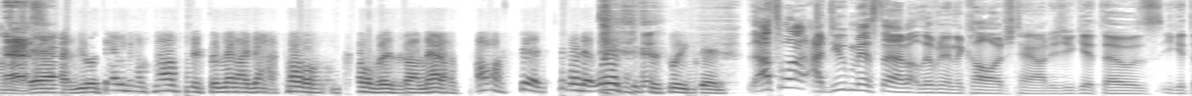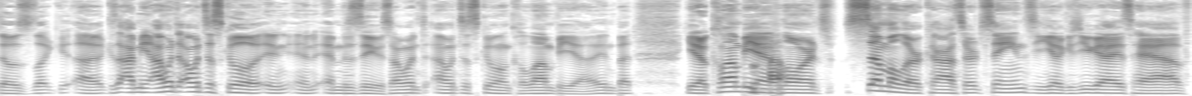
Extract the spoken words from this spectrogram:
Yeah, you were talking about concerts, and then I got visit on that. Oh shit, Stand Atlantic this weekend. That's what I do miss that about living in a college town. Is you get those, you get those like because I mean I went to, I went to school in, in, in Mizzou, so I went I went to school in Columbia, and but you know Columbia and Lawrence similar concert scenes. You know because you guys have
